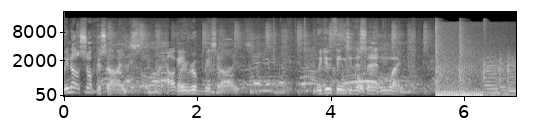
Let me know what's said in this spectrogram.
We're not soccer sides, Okay. we're rugby sides. We do things in a certain way.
